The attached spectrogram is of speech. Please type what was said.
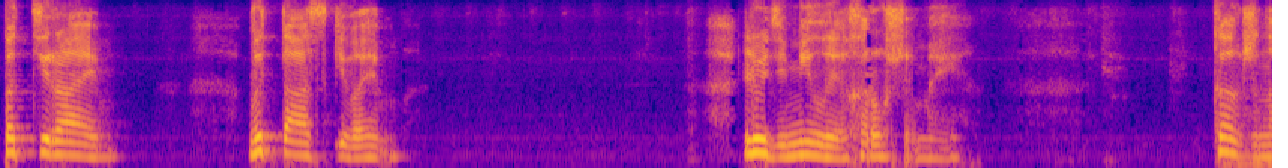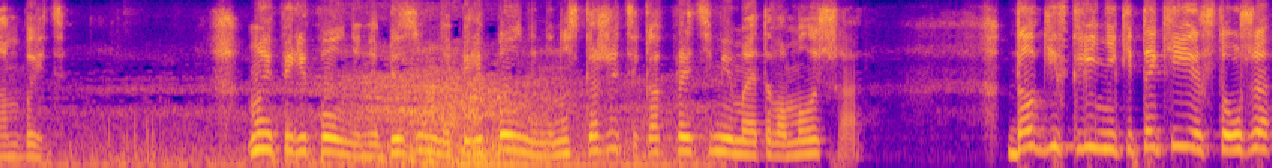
подтираем, вытаскиваем. Люди милые, хорошие мои, как же нам быть? Мы переполнены, безумно переполнены, но скажите, как пройти мимо этого малыша? Долги в клинике такие, что уже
